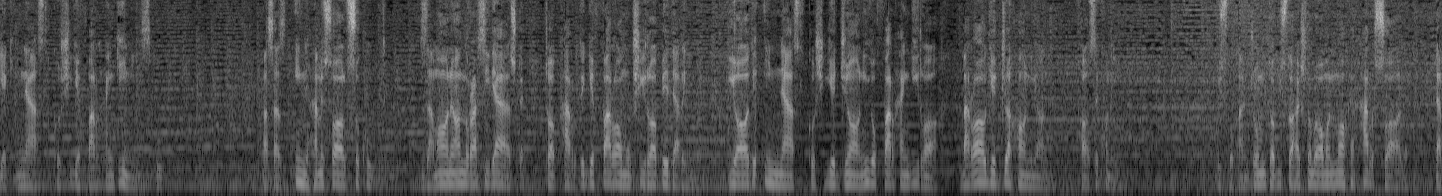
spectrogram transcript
یک نسل کشی فرهنگی نیز بود. پس از این همه سال سکوت زمان آن رسیده است تا پرده فراموشی را بدریم. یاد این نسل کشی جانی و فرهنگی را برای جهانیان تازه کنیم. 25 تا 28 آبان ماه هر سال در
